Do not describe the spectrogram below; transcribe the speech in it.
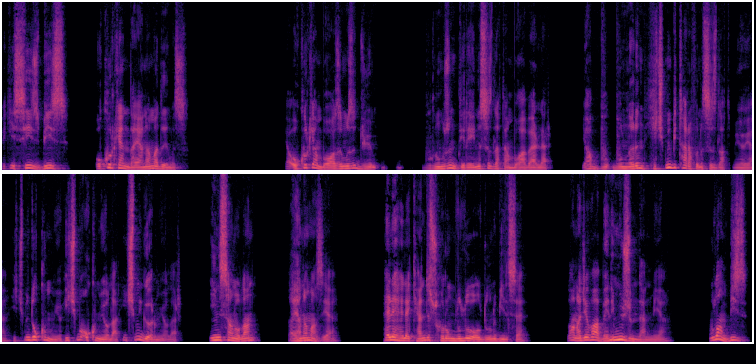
Peki siz biz okurken dayanamadığımız, ya okurken boğazımızı düğüm, burnumuzun direğini sızlatan bu haberler, ya bu, bunların hiç mi bir tarafını sızlatmıyor ya? Hiç mi dokunmuyor? Hiç mi okumuyorlar? Hiç mi görmüyorlar? İnsan olan dayanamaz ya. Hele hele kendi sorumluluğu olduğunu bilse. Lan acaba benim yüzümden mi ya? Ulan biz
